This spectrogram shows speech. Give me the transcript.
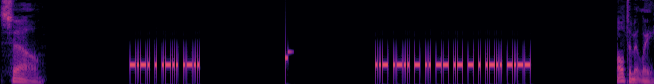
Sell. Ultimately.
